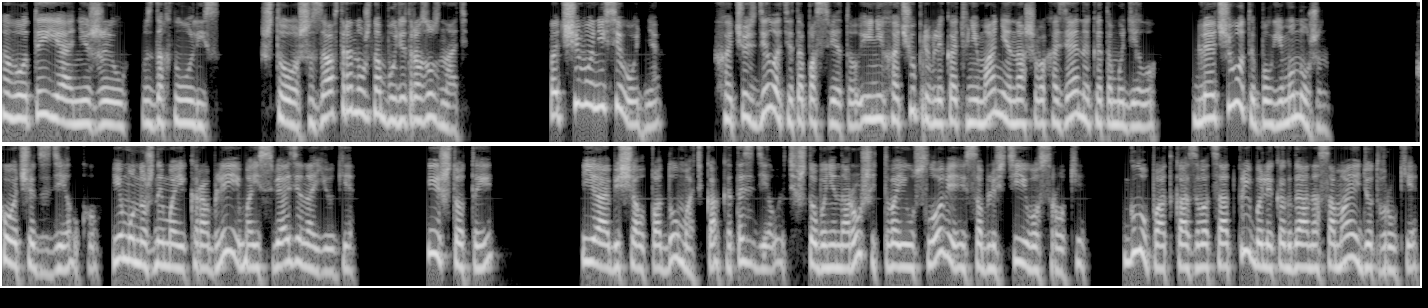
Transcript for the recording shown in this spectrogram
«Вот и я не жил», – вздохнул Лис. «Что ж, завтра нужно будет разузнать». «Отчего не сегодня?» «Хочу сделать это по свету и не хочу привлекать внимание нашего хозяина к этому делу. Для чего ты был ему нужен?» «Хочет сделку. Ему нужны мои корабли и мои связи на юге». И что ты? Я обещал подумать, как это сделать, чтобы не нарушить твои условия и соблюсти его сроки. Глупо отказываться от прибыли, когда она сама идет в руки.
